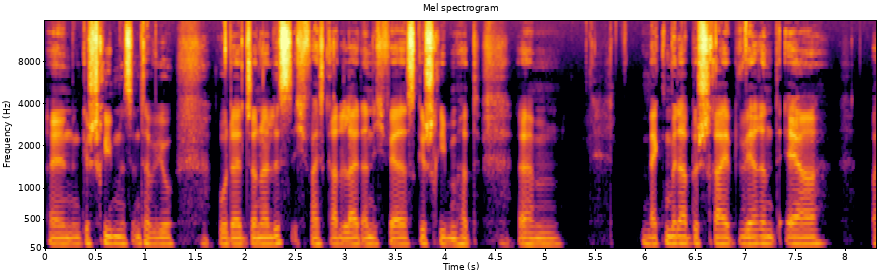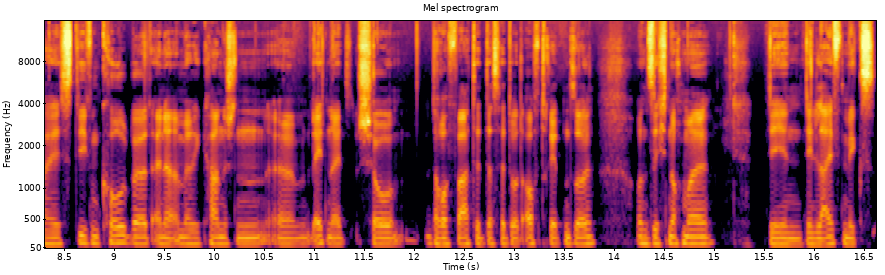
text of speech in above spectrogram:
ein geschriebenes Interview, wo der Journalist, ich weiß gerade leider nicht, wer es geschrieben hat, ähm, Mac Miller beschreibt, während er bei Stephen Colbert, einer amerikanischen ähm, Late-Night-Show, darauf wartet, dass er dort auftreten soll und sich nochmal den, den Live-Mix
